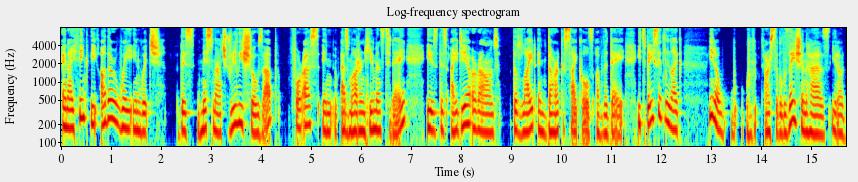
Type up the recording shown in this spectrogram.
And I think the other way in which this mismatch really shows up for us in as modern humans today is this idea around the light and dark cycles of the day. It's basically like, you know, our civilization has, you know,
